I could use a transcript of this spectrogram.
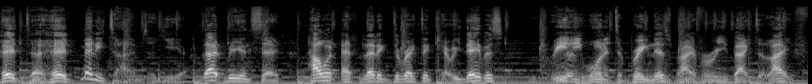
head to head many times a year. That being said, Howard Athletic Director Kery Davis really wanted to bring this rivalry back to life.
